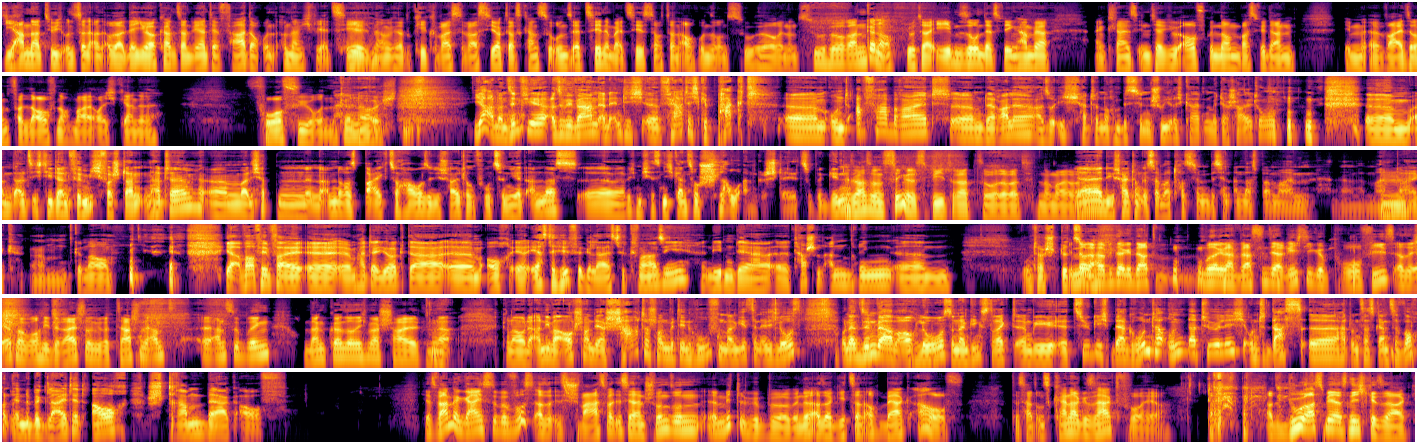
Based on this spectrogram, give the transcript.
die haben natürlich uns dann, oder der Jörg hat uns dann während der Fahrt auch un unheimlich viel erzählt. Und dann haben wir gesagt, okay, weißt du was, Jörg, das kannst du uns erzählen, aber erzählst doch dann auch unseren Zuhörerinnen und Zuhörern. Genau. Jutta ebenso. Und deswegen haben wir ein kleines Interview aufgenommen, was wir dann im äh, weiteren Verlauf nochmal euch gerne vorführen Genau. möchten. Ja, dann sind wir, also wir waren dann endlich äh, fertig gepackt ähm, und abfahrbereit. Ähm, der Ralle, also ich hatte noch ein bisschen Schwierigkeiten mit der Schaltung. ähm, und als ich die dann für mich verstanden hatte, ähm, weil ich habe ein, ein anderes Bike zu Hause, die Schaltung funktioniert anders, äh, habe ich mich jetzt nicht ganz so schlau angestellt zu Beginn. Also hast du ein Single-Speed-Rad so oder was normalerweise? Ja, die Schaltung ist aber trotzdem ein bisschen anders bei meinem, äh, bei meinem Mhm. Bike. Ähm, genau. ja, war auf jeden Fall, äh, ähm, hat der Jörg da ähm, auch äh, erste Hilfe geleistet quasi, neben der äh, Taschen anbringen, ähm, Unterstützung. Genau, da habe ich wieder gedacht, muss gedacht, das sind ja richtige Profis. Also erstmal brauchen die drei Stunden ihre Taschen an, äh, anzubringen und dann können sie auch nicht mal schalten. Ja, genau. Der Andi war auch schon, der scharrte schon mit den Hufen. Wann geht's denn endlich los? Und dann sind wir aber auch los und dann ging's direkt irgendwie äh, zügig bergunter und natürlich, und das äh, hat uns das ganze Wochenende begleitet, auch stramm bergauf. Das war mir gar nicht so bewusst. Also ist Schwarzwald ist ja dann schon so ein äh, Mittelgebirge, ne? Also da geht's dann auch bergauf. Das hat uns keiner gesagt vorher. Also du hast mir das nicht gesagt.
